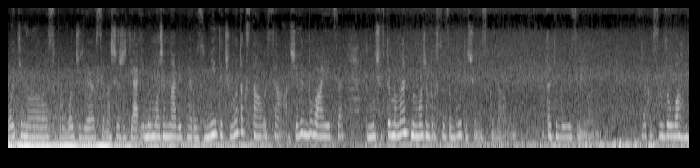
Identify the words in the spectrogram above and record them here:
потім е, супроводжує все наше життя. І ми можемо навіть не розуміти, чому так сталося, а що відбувається. Тому що в той момент ми можемо просто забути, що ми сказали. Так і було зі мною. Дякую всім за увагу.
